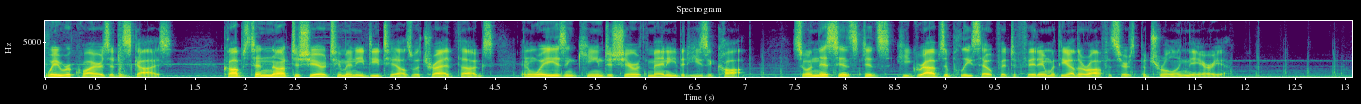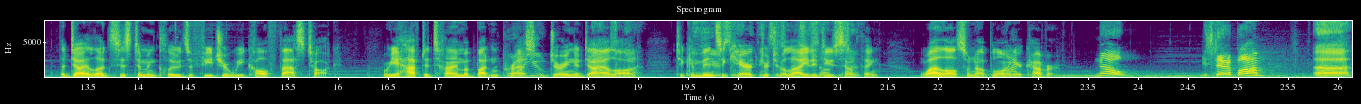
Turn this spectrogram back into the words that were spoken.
Wei requires a disguise. Cops tend not to share too many details with triad thugs, and Wei isn't keen to share with many that he's a cop. So in this instance, he grabs a police outfit to fit in with the other officers patrolling the area. The dialogue system includes a feature we call Fast Talk, where you have to time a button press during a dialogue to convince a character to allow you to do something, while also not blowing your cover. No! Is there a bomb? Uh,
